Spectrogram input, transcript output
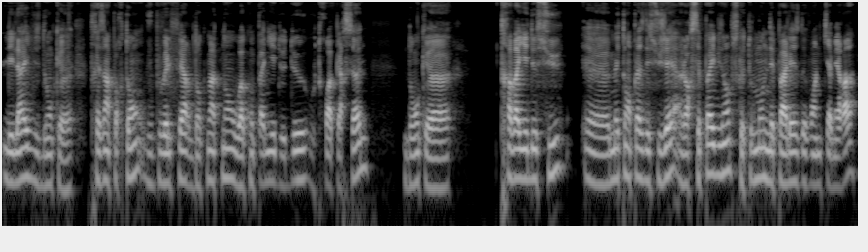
les lives, donc euh, très important, vous pouvez le faire donc maintenant ou accompagné de deux ou trois personnes. Donc euh, travaillez dessus, euh, mettons en place des sujets. Alors c'est pas évident parce que tout le monde n'est pas à l'aise devant une caméra.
